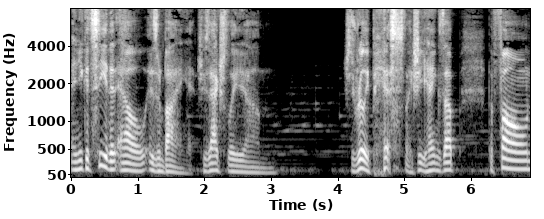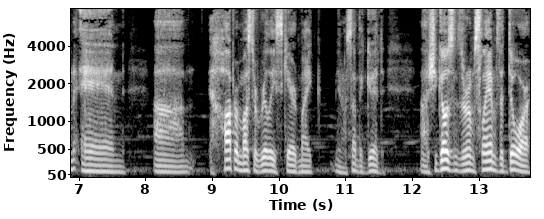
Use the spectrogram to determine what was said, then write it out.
and you could see that El isn't buying it. She's actually, um, she's really pissed. Like she hangs up the phone, and um, Hopper must have really scared Mike, you know, something good. Uh, she goes into the room, slams the door,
